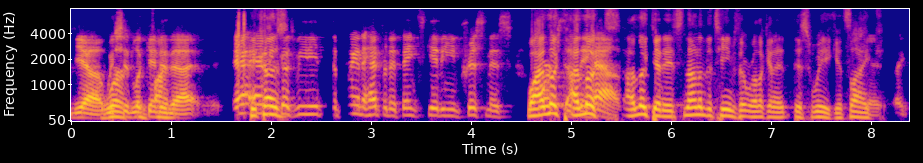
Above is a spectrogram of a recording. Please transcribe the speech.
yeah, we should look into that. And- and Because- because we need to plan ahead for the Thanksgiving and Christmas. Well, I looked. I looked. have. I looked at it. It's none of the teams that we're looking at this week. It's like Okay, like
